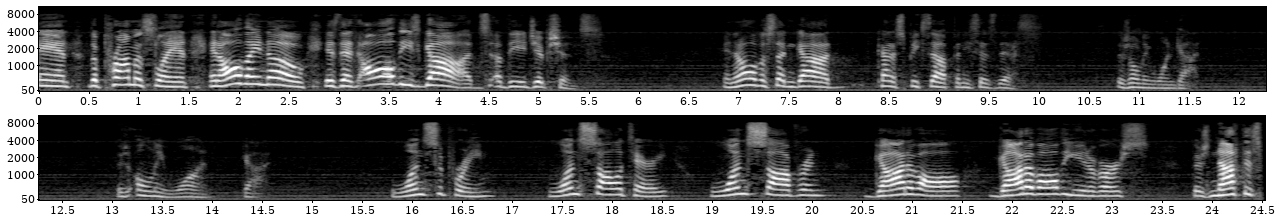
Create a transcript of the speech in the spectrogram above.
and the promised land. And all they know is that all these gods of the Egyptians. And then all of a sudden, God kind of speaks up and he says this There's only one God. There's only one God. One supreme, one solitary, one sovereign, God of all, God of all the universe. There's not this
